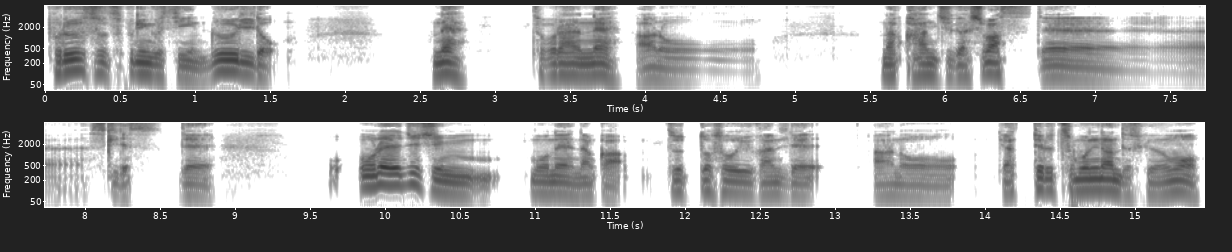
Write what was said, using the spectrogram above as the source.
ブルース・スプリングスティーン、ルー・リード。ね、そこら辺ね、あのー、な感じがします。えー、好きです。で、俺自身もね、なんか、ずっとそういう感じで、あのー、やってるつもりなんですけども、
